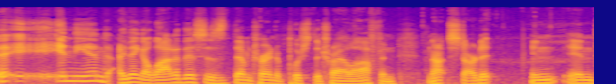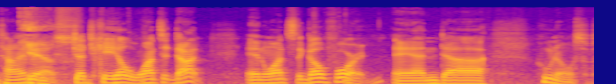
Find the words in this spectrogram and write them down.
In the end, I think a lot of this is them trying to push the trial off and not start it in in time. And Yes. Judge Cahill wants it done and wants to go for it. And uh, who knows?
